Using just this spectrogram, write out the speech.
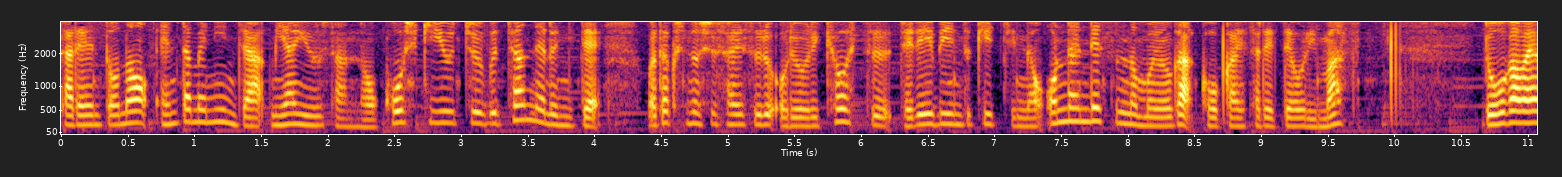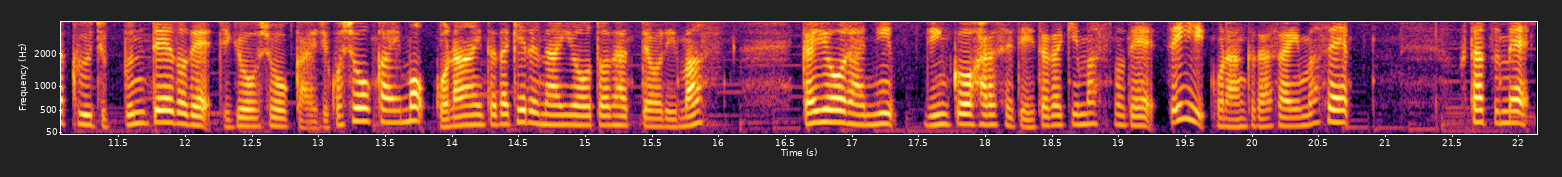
タレントのエンタメ忍者みやゆうさんの公式 YouTube チャンネルにて私の主催するお料理教室ジェリービーンズキッチンのオンラインレッスンの模様が公開されております。動画は約10分程度で事業紹介自己紹介もご覧いただける内容となっております。概要欄にリンクを貼らせていただきますのでぜひご覧くださいませ。2つ目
